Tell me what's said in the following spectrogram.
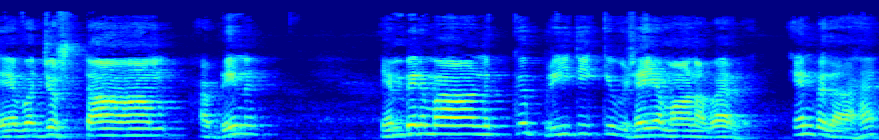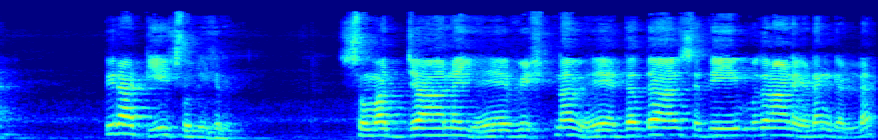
தேவஜுஷ்டாம் அப்படின்னு எம்பெருமானுக்கு பிரீதிக்கு விஷயமானவர் என்பதாக பிராட்டியை சொல்லுகிறது. சுமஜானையே விஷ்ணவே ததாசதி முதலான இடங்களில்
